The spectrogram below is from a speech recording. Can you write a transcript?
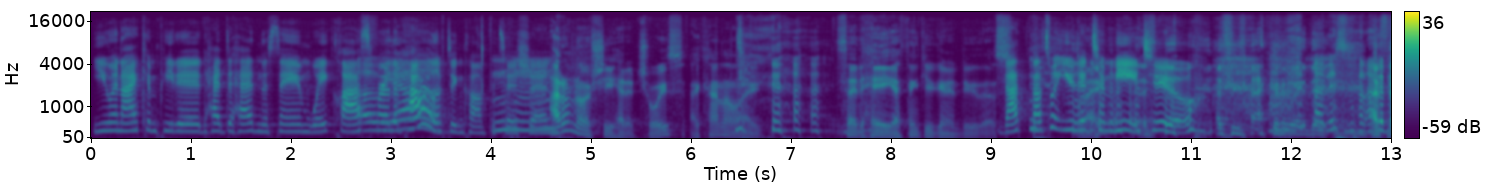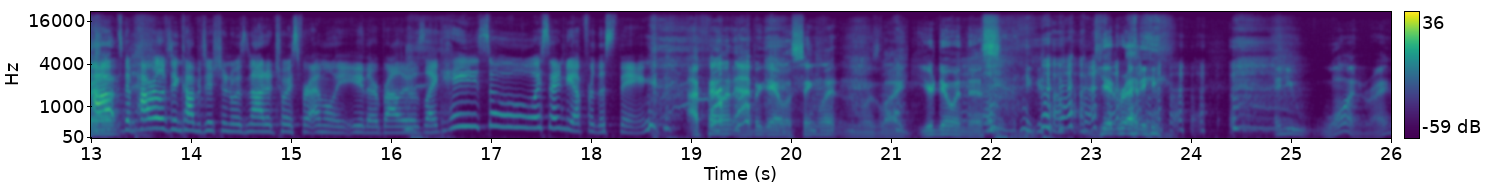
you and I competed head to head in the same weight class Oh, for the powerlifting competition. Mm-hmm. I don't know if she had a choice. I kind of like said, "Hey, I think you're gonna do this." That, that's what you did to me, too. That's exactly what it That did. is what I the, found, pow- the powerlifting competition was not a choice for Emily either. Bradley was like, "Hey, so I signed you up for this thing." I found Abigail a singlet and was like, "You're doing this. Oh Get ready." And you won, right?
